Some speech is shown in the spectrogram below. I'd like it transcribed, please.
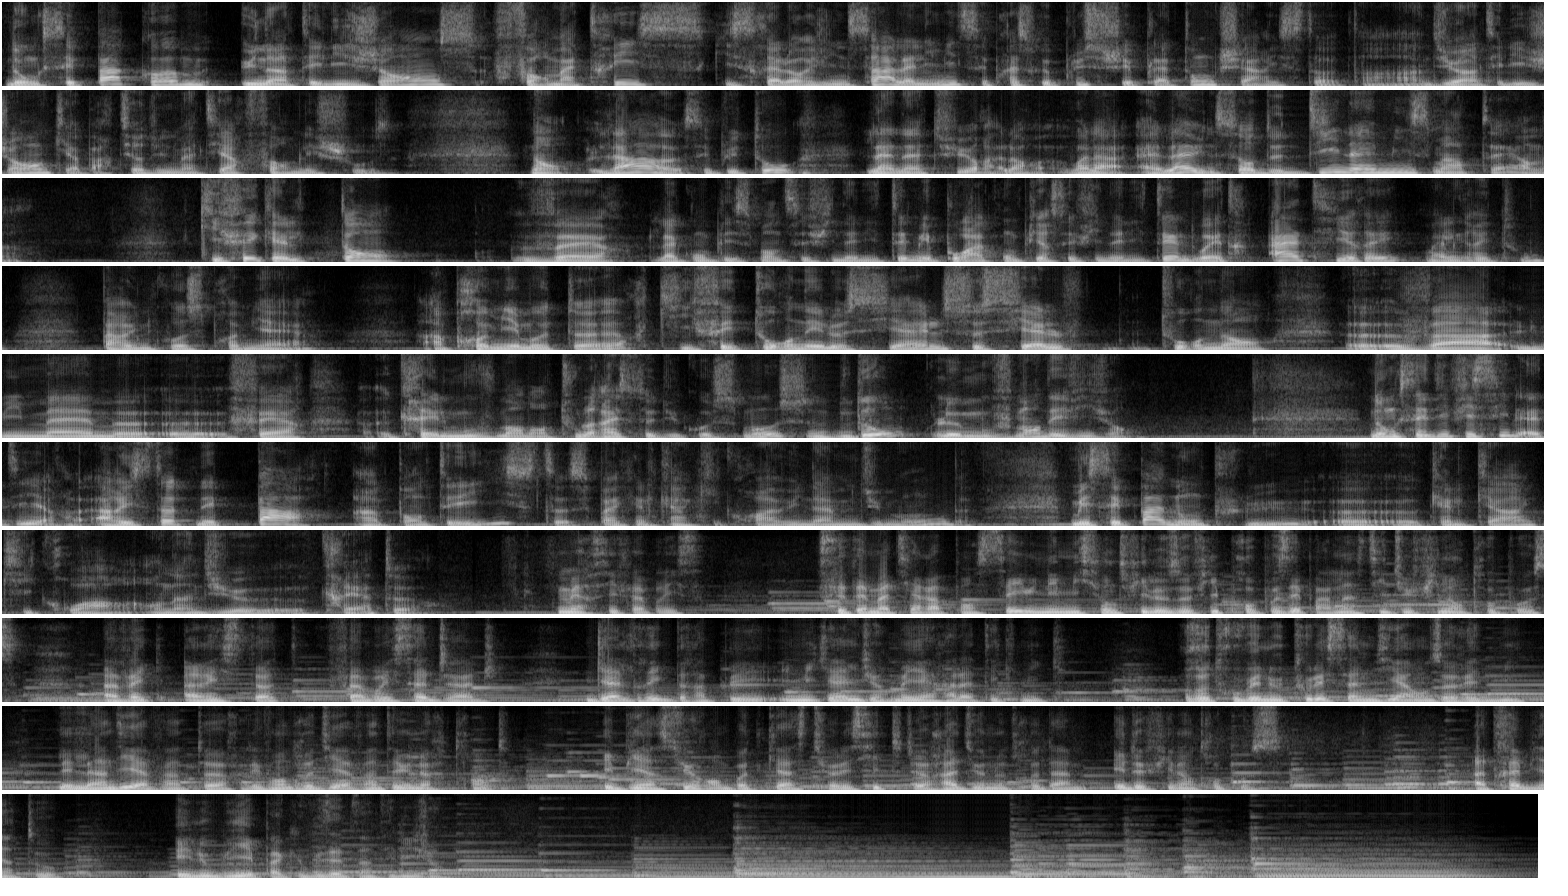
Donc c'est pas comme une intelligence formatrice qui serait à l'origine. Ça, à la limite, c'est presque plus chez Platon que chez Aristote. Hein. Un Dieu intelligent qui, à partir d'une matière, forme les choses. Non, là, c'est plutôt la nature. Alors voilà, elle a une sorte de dynamisme interne qui fait qu'elle tend vers l'accomplissement de ses finalités, mais pour accomplir ses finalités, elle doit être attirée malgré tout par une cause première, un premier moteur qui fait tourner le ciel. Ce ciel tournant euh, va lui-même euh, faire créer le mouvement dans tout le reste du cosmos, dont le mouvement des vivants. Donc c'est difficile à dire. Aristote n'est pas un panthéiste, c'est pas quelqu'un qui croit à une âme du monde, mais c'est pas non plus euh, quelqu'un qui croit en un Dieu créateur. Merci Fabrice. C'était Matière à penser, une émission de philosophie proposée par l'Institut Philanthropos avec Aristote, Fabrice Adjadj, Galdric Drapé et Michael Durmeyer à la technique. Retrouvez-nous tous les samedis à 11h30, les lundis à 20h, les vendredis à 21h30 et bien sûr en podcast sur les sites de Radio Notre-Dame et de Philanthropos. À très bientôt et n'oubliez pas que vous êtes intelligent.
